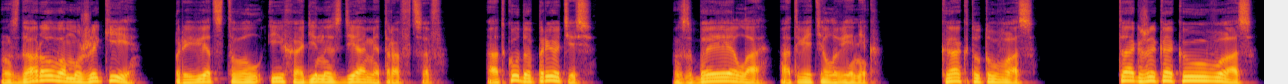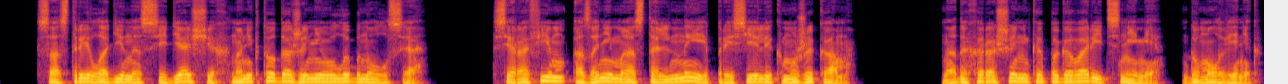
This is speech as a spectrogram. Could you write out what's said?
«Здорово, мужики!» — приветствовал их один из диаметровцев. «Откуда претесь?» «С Бэла», — ответил Веник. «Как тут у вас?» «Так же, как и у вас», — сострил один из сидящих, но никто даже не улыбнулся. Серафим, а за ним и остальные присели к мужикам. «Надо хорошенько поговорить с ними», — думал Веник.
